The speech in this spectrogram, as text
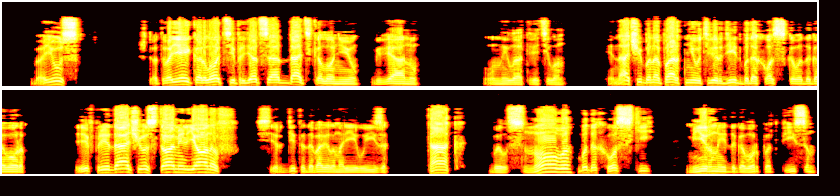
— Боюсь что твоей Карлотте придется отдать колонию Гвиану, — уныло ответил он. Иначе Бонапарт не утвердит Бадахосского договора. И в придачу сто миллионов, — сердито добавила Мария Луиза. Так был снова Бадахосский мирный договор подписан.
